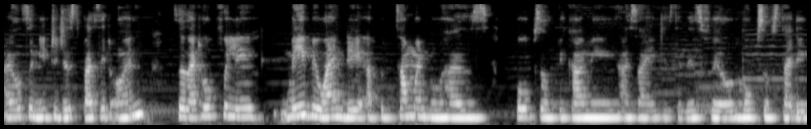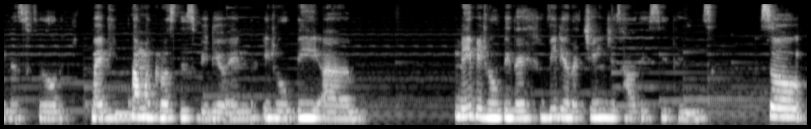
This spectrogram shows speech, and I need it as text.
I also need to just pass it on so that hopefully, maybe one day, someone who has hopes of becoming a scientist in this field, hopes of studying this field, might come across this video and it will be um, maybe it will be the video that changes how they see things. So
